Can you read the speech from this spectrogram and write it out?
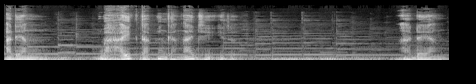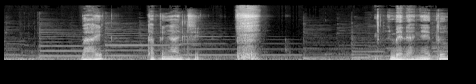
ada yang baik tapi nggak ngaji gitu. Ada yang baik tapi ngaji. Bedanya itu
